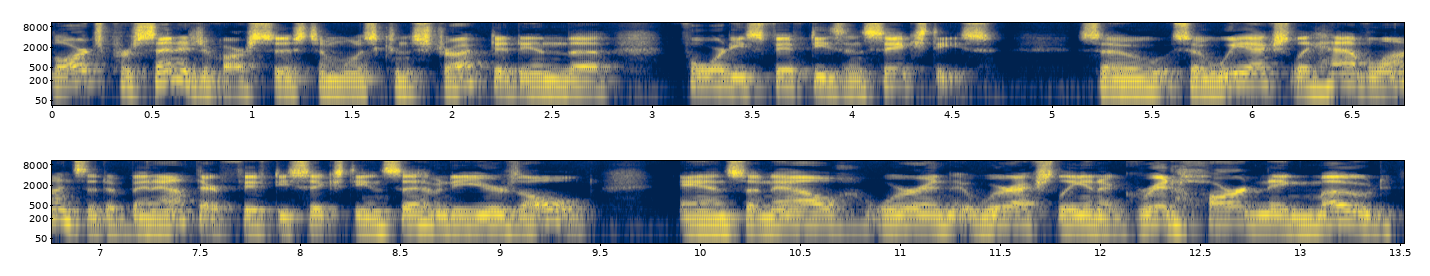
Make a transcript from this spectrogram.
large percentage of our system was constructed in the 40s, 50s, and 60s. So, so we actually have lines that have been out there 50, 60, and 70 years old. And so now we're in we're actually in a grid hardening mode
